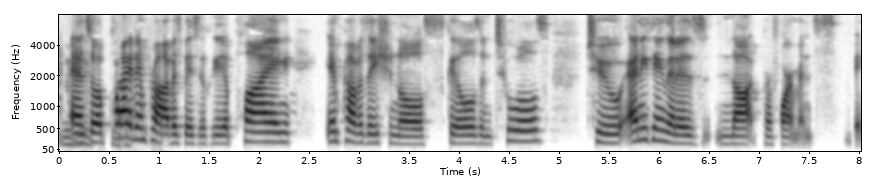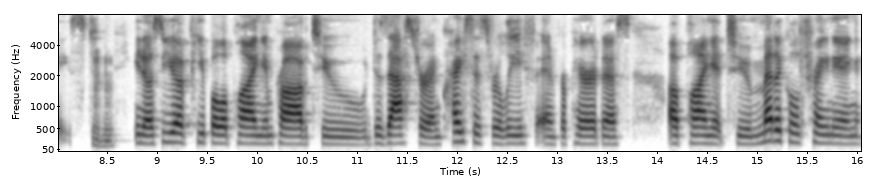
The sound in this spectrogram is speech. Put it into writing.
Mm-hmm. And so, applied improv is basically applying improvisational skills and tools to anything that is not performance based. Mm-hmm. You know, so you have people applying improv to disaster and crisis relief and preparedness, applying it to medical training.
